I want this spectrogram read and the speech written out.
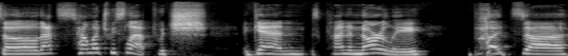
So that's how much we slept, which again is kind of gnarly, but uh,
